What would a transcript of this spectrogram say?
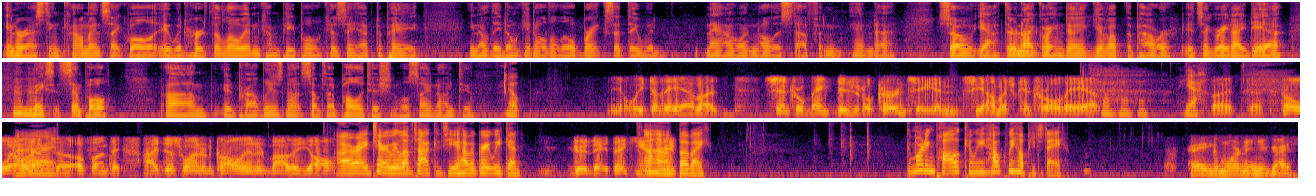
interesting comments like, "Well, it would hurt the low income people because they have to pay, you know, they don't get all the little breaks that they would now, and all this stuff." And and uh, so yeah, they're not going to give up the power. It's a great idea, makes it simple. Um, it probably is not something a politician will sign on to. Nope. You know, wait till they have a central bank digital currency and see how much control they have. Yeah. But uh, oh well, All that's right. a, a fun thing. I just wanted to call in and bother y'all. All right, Terry, we love talking to you. Have a great weekend. Good day. Thank you. Uh-huh. Bye bye. Good morning, Paul. Can we? How can we help you today? Hey, good morning, you guys.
